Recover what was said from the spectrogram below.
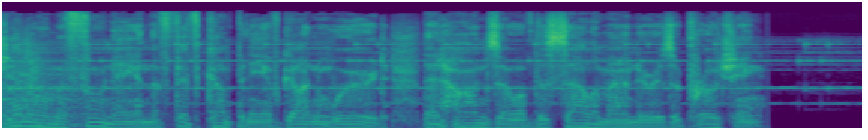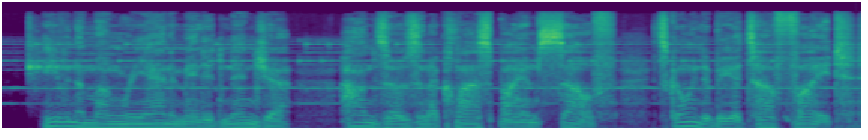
General Mifune and the Fifth Company have gotten word that Hanzo of the Salamander is approaching. Even among reanimated ninja, Hanzo's in a class by himself. It's going to be a tough fight.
